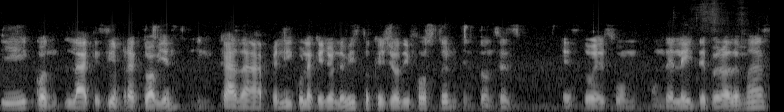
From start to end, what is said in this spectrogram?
Y con la que siempre actúa bien en cada película que yo le he visto, que es Jodie Foster. Entonces, esto es un, deleite. Pero además,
